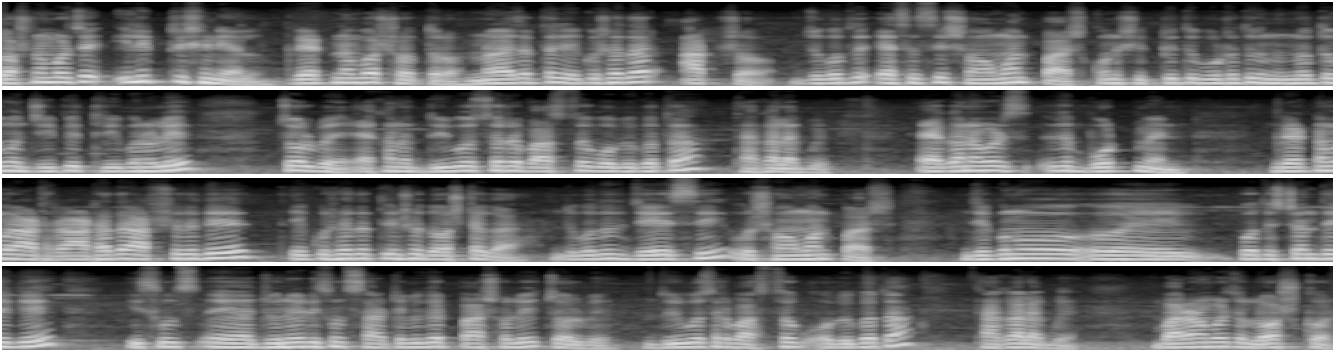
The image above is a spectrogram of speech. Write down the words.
দশ নম্বর হচ্ছে ইলেকট্রিশিয়াল গ্রেড নম্বর সতেরো, নয় হাজার থেকে একুশ হাজার আটশো। যোগ্যতা এসএসসি সমান পাস। কোনো স্বীকৃত বোর্ড থেকে ন্যূনতম জিপি থ্রি পয়েন্ট হলে চলবে। এখানে দুই বছরের বাস্তব অভিজ্ঞতা থাকা লাগবে। এগারো নম্বর বোটম্যান গ্রেড নম্বর আঠারো। আট হাজার আটশো থেকে একুশ হাজার তিনশো দশ টাকা। যোগ্যতা জেএসসি ও সমান পাস। যে কোনো প্রতিষ্ঠান থেকে school junior school certificate pass হলেই চলবে। দুই বছর বাস্তব অভিজ্ঞতা থাকা লাগবে। বারো নম্বর হচ্ছে লস্কর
